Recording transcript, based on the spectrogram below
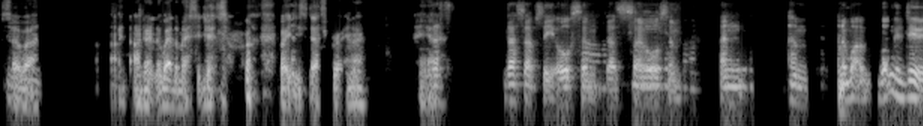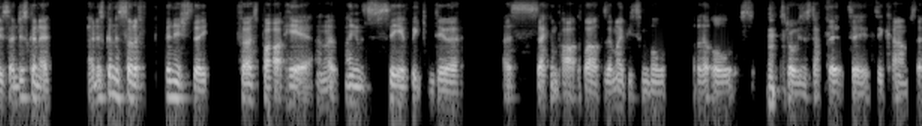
So uh, I, I don't know where the message is, but he's desperate, you know. Yeah. That's that's absolutely awesome. Oh, That's so awesome. And um, and what I'm- what I'm going to do is I'm just going to I'm just going to sort of finish the first part here, and let- I'm going to see if we can do a a second part as well, because there might be some more little Mm. stories and stuff to to, to come. So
